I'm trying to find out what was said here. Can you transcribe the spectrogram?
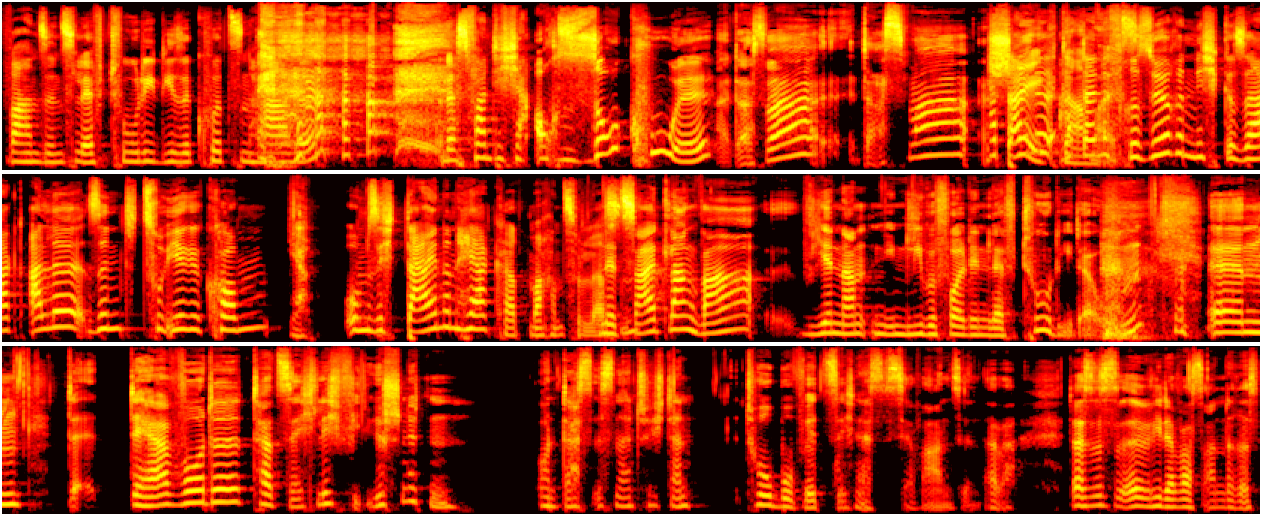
wahnsinns left Tudi, diese kurzen Haare. Und das fand ich ja auch so cool. das war, das war Hat schräg deine, hat deine. Friseurin nicht gesagt, alle sind zu ihr gekommen, Ja. um sich deinen Haircut machen zu lassen? Eine Zeit lang war, wir nannten ihn liebevoll den Left Tudi da oben, ähm, der wurde tatsächlich viel geschnitten. Und das ist natürlich dann turbowitzig. Das ist ja Wahnsinn. Aber das ist äh, wieder was anderes.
